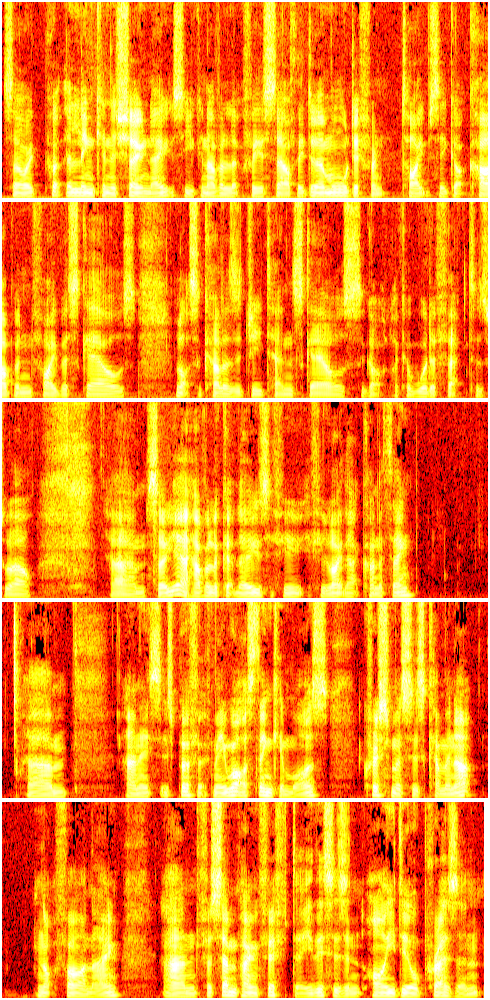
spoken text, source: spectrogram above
So I put the link in the show notes so you can have a look for yourself. They do them all different types. They've got carbon fiber scales, lots of colours of G10 scales. They've got like a wood effect as well. Um, so yeah, have a look at those if you if you like that kind of thing. Um, and it's it's perfect for me. What I was thinking was Christmas is coming up, not far now and for £7.50 this is an ideal present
